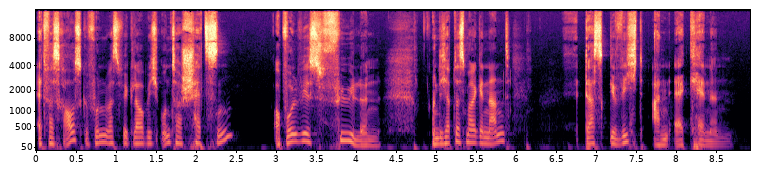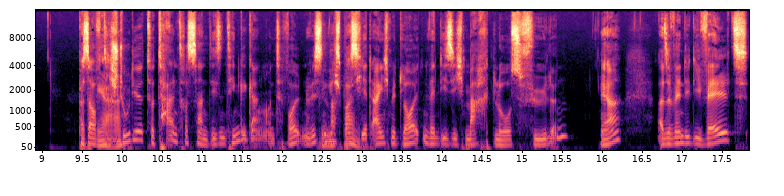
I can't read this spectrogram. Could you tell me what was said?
etwas rausgefunden, was wir, glaube ich, unterschätzen, obwohl wir es fühlen. Und ich habe das mal genannt, das Gewicht anerkennen. Pass auf, ja. die Studie, total interessant. Die sind hingegangen und wollten wissen, was spannend. passiert eigentlich mit Leuten, wenn die sich machtlos fühlen. Ja, also wenn die die Welt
